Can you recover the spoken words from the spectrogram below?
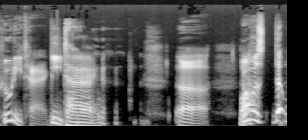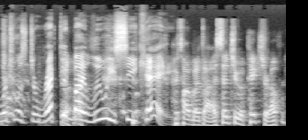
Pootie Tang. E Tang. uh, was which was directed by Louis C.K. I talking about that. I sent you a picture of.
